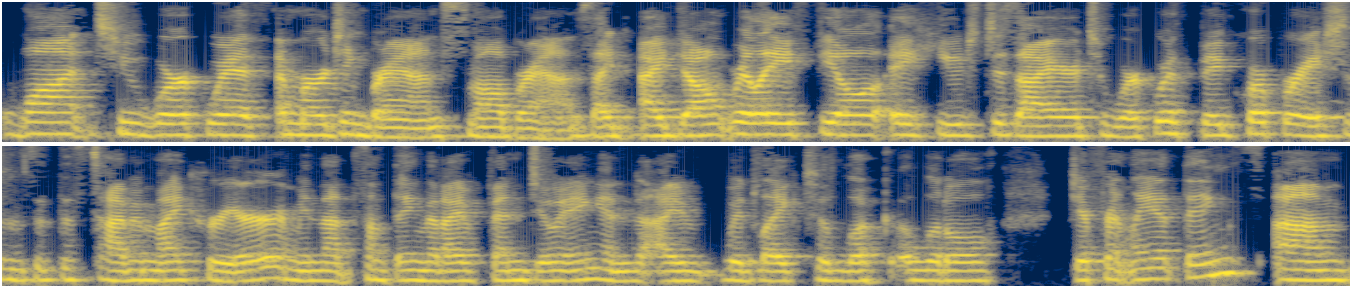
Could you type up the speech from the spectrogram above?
want to work with emerging brands, small brands. I, I don't really feel a huge desire to work with big corporations at this time in my career. I mean, that's something that I've been doing, and I would like to look a little differently at things. Um,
